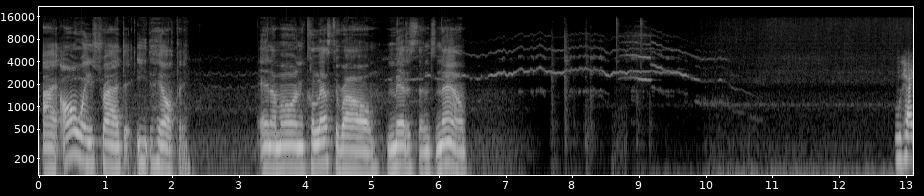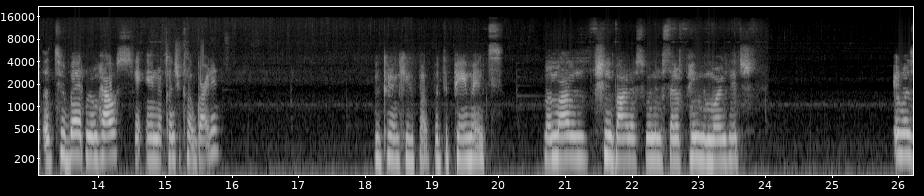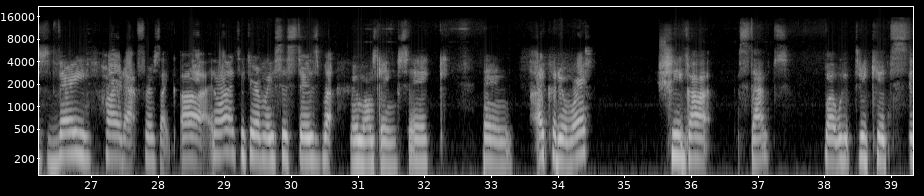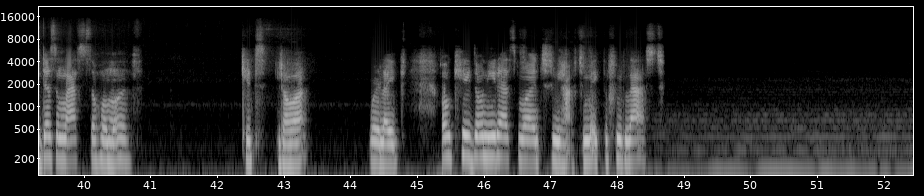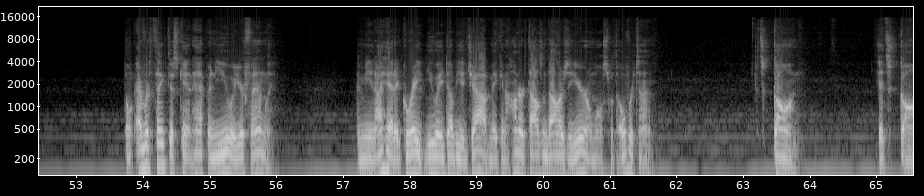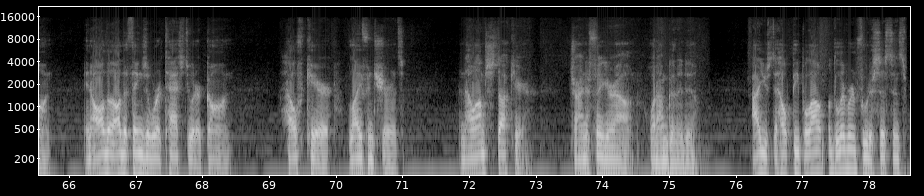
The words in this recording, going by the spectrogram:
I always tried to eat healthy, and I'm on cholesterol medicines now. We had a two bedroom house in a country club garden. We couldn't keep up with the payments. My mom, she bought us one instead of paying the mortgage. It was very hard at first, like, uh, I don't want to take care of my sisters, but my mom's getting sick and I couldn't work. She got stamps, but with three kids, it doesn't last the whole month kids eat a lot. We're like, okay, don't eat as much. We have to make the food last. Don't ever think this can't happen to you or your family. I mean, I had a great UAW job making $100,000 a year almost with overtime. It's gone. It's gone. And all the other things that were attached to it are gone. Health care, life insurance, and now I'm stuck here trying to figure out what I'm going to do. I used to help people out with delivering food assistance.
